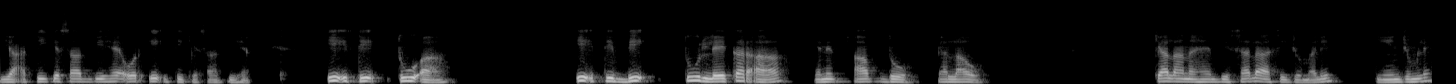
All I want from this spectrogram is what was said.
या अति के साथ भी है, और इति के साथ भी है। इति तू आ, इति बी तू लेकर आ, यानी आप दो, या लाओ। क्या लाना है? बिसलासी जुमलिन तीन जुमले।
